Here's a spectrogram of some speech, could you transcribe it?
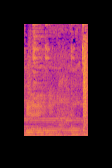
came.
